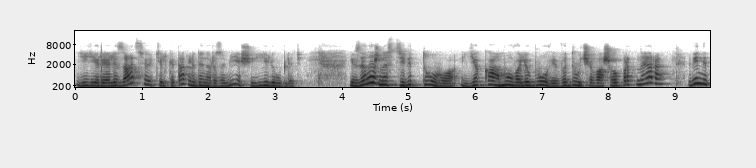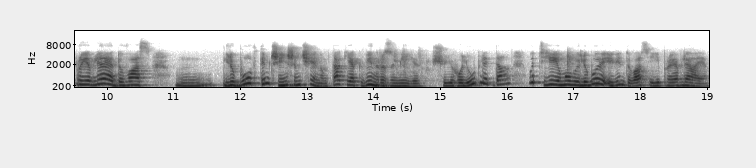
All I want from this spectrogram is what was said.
її реалізацію тільки так людина розуміє, що її люблять. І в залежності від того, яка мова любові ведуча вашого партнера, він і проявляє до вас любов тим чи іншим чином, так як він розуміє, що його люблять, да? от цією мовою любові і він до вас її проявляє.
